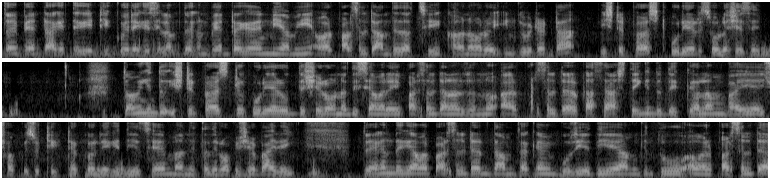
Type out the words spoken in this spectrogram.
তো আমি ভ্যানটা আগের থেকেই ঠিক করে রেখেছিলাম। তো এখন ভ্যানটাকে নিয়ে আমি আমার পার্সেলটা আনতে যাচ্ছি। কারণ আমার ওই ইনকিউবেটরটা স্টেট ফার্স্ট কুরিয়ার চলে এসেছে। তো আমি কিন্তু স্টেট ফার্স্ট কুরিয়ার উদ্দেশ্যে রওনা দিছি আমার এই পার্সেলটা আনার জন্য। আর পার্সেলটার কাছে আসতেই কিন্তু দেখতে পেলাম, ভাই, এই সব কিছু ঠিকঠাক করে রেখে দিয়েছে মানে তাদের অফিসের বাইরেই। তো এখান থেকে আমার পার্সেলটার দামটাকে আমি বুঝিয়ে দিয়ে আমি কিন্তু আমার পার্সেলটা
